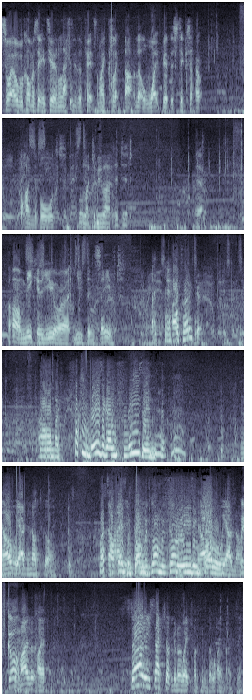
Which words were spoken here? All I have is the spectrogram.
so I overcompensated here and left into the pits, and I clipped that little white bit that sticks out behind the boards. Well, like Kimmy Ryder did. Yeah. Oh, Mika, you are, you've been saved. I'll take it. Oh my fucking days are going freezing. No, we are not going. What's No, happening? we've We've gone, we've gone, we've gone. Freezing No, cold. we are not. We've gone. The pilot, I... Sterling is actually gonna wait until the line, I think.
